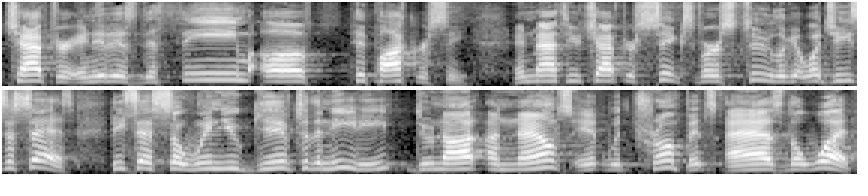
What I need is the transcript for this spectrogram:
chapter, and it is the theme of hypocrisy. In Matthew chapter 6, verse 2, look at what Jesus says. He says, So when you give to the needy, do not announce it with trumpets as the what?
